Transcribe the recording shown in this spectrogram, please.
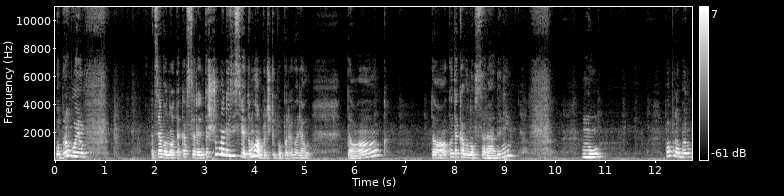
Попробую. Оце воно таке всередині. Та що в мене зі світом? Лампочки поперегоряли. Так. Так, отаке воно всередині. Ну, попробуємо.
